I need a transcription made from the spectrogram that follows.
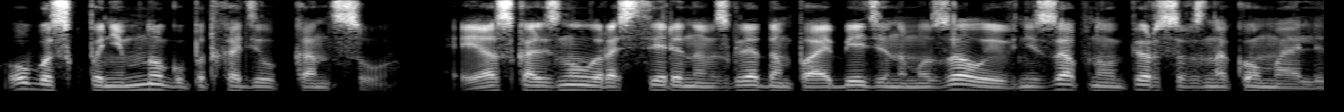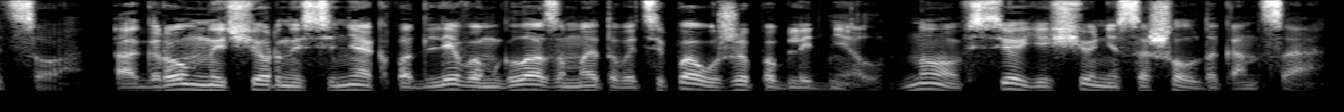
Обыск понемногу подходил к концу. Я скользнул растерянным взглядом по обеденному залу и внезапно уперся в знакомое лицо. Огромный черный синяк под левым глазом этого типа уже побледнел, но все еще не сошел до конца.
